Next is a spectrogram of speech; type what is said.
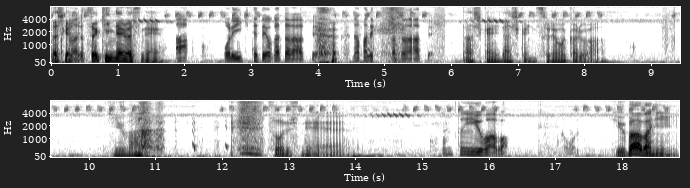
確かに。それ気になりますね。あ、俺生きててよかったなって、生でよかったなって。確かに確かに、それわかるわ。湯葉 そうですね。本当に湯婆婆。湯婆婆に、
